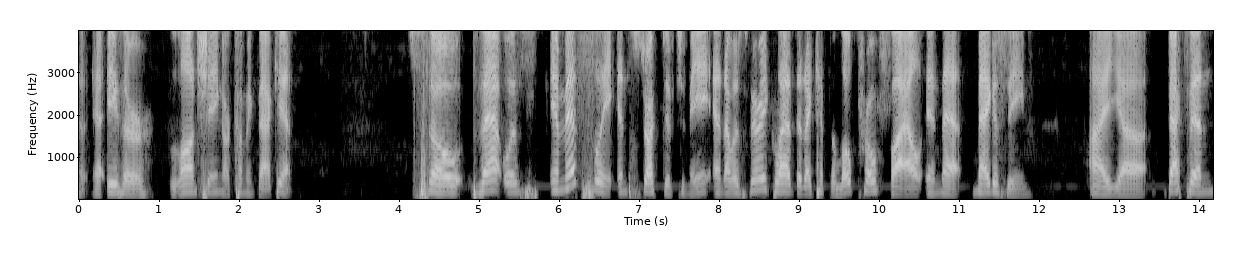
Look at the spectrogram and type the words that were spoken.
uh, either launching or coming back in. So that was immensely instructive to me. And I was very glad that I kept a low profile in that magazine. I, uh, back then,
